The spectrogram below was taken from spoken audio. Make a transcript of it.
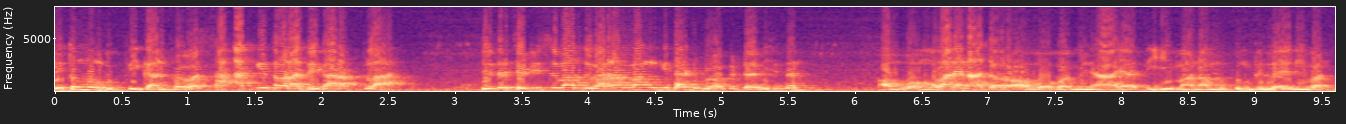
Itu membuktikan bahwa saat kita rada karep lah ya terjadi sesuatu karena memang kita di bawah kendali sinten Allah. Mulane nak cara Allah wa min ayatihi mana mukum billaili wan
